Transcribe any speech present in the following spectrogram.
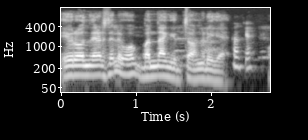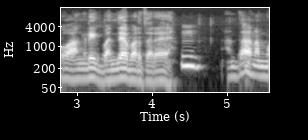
ಇವರು ಒಂದೆರಡು ಸಲ ಹೋಗಿ ಬಂದಂಗಿತ್ತು ಅಂಗಡಿಗೆ. ಓಕೆ ಓ ಅಂಗಡಿಗೆ ಬಂದೇ ಬರ್ತಾರೆ. ಹ್ಮ್. ಅಂತ ನಮ್ಮ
